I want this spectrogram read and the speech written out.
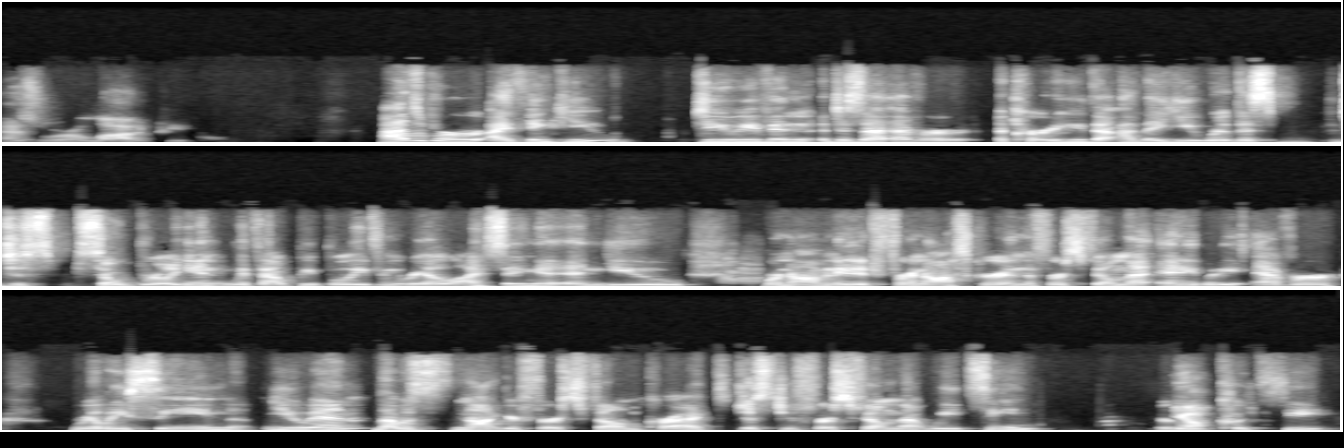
as were a lot of people. As were, I think you. Do you even does that ever occur to you that that you were this just so brilliant without people even realizing it, and you were nominated for an Oscar in the first film that anybody ever really seen you in. That was not your first film, correct? Just your first film that we'd seen or yeah. we could see.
